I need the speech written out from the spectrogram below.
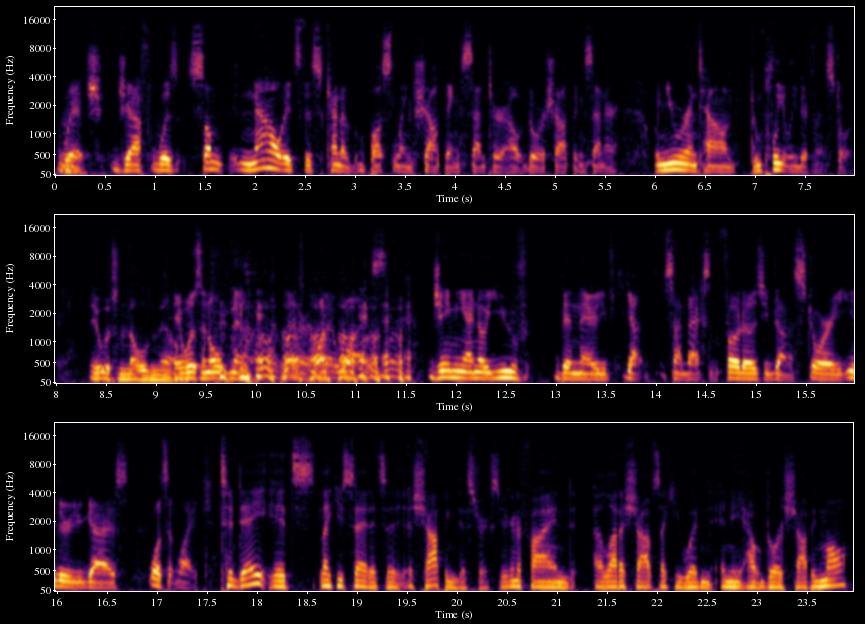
hmm. which Jeff was some. Now it's this kind of bustling shopping center, outdoor shopping center. When you were in town, completely different story. It was an old mill. It was an old mill. That's what it was. Jamie, I know you've been there. You've got sent back some photos. You've done a story. Either of you guys, what's it like? Today, it's like you said, it's a, a shopping district. So you're going to find a lot of shops like you would in any outdoor shopping mall.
